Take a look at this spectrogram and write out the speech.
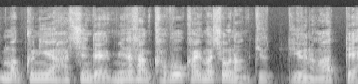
まあ、国へ発信で皆さん株を買いましょうなんていういうのがあって、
